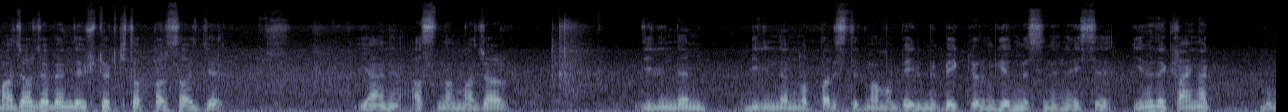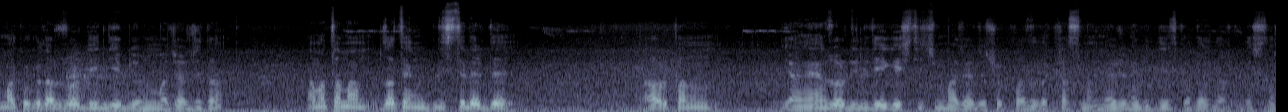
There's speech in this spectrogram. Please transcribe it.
Macarca bende 3-4 kitap var sadece. Yani aslında Macar dilinden birinden notlar istedim ama bekliyorum gelmesini. Neyse yine de kaynak bulmak o kadar zor değil diye biliyorum Macarca'da. Ama tamam zaten listelerde Avrupa'nın yani en zor dil diye geçtiği için Macarca çok fazla da kasmayın. Öğrenebildiğiniz kadarıyla arkadaşlar.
